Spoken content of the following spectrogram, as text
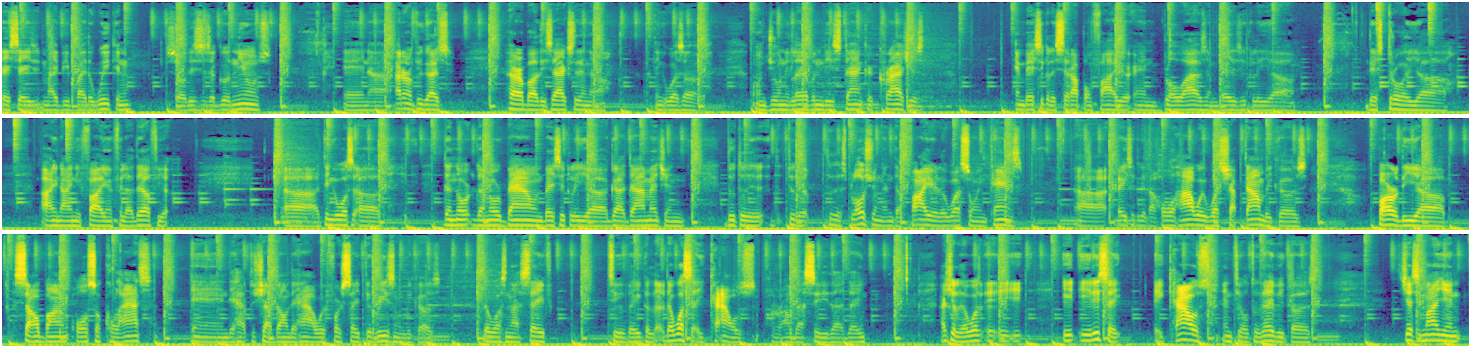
they say it might be by the weekend. So this is a good news. And uh, I don't know if you guys heard about this accident. Uh, I think it was uh, on June 11. This tanker crashes and basically set up on fire and blow up and basically uh, destroy uh, I-95 in Philadelphia. Uh, I think it was uh, the north the northbound basically uh, got damaged and due to the to the to the explosion and the fire that was so intense. Uh, basically, the whole highway was shut down because part of the southbound also collapsed and they had to shut down the highway for safety reasons because that was not safe to vehicle. There was a cows around that city that day. Actually, there was it. It, it, it is a a cows until today because just imagine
